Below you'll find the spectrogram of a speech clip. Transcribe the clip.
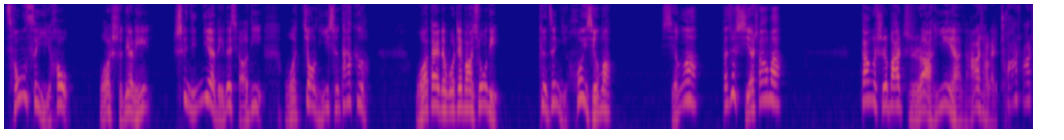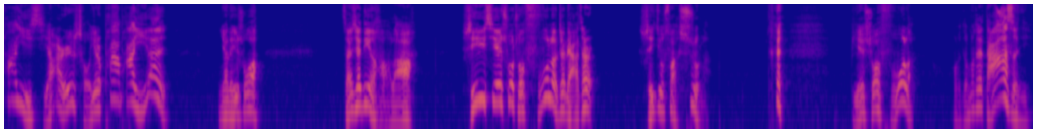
从此以后，我史殿林是你聂磊的小弟，我叫你一声大哥。我带着我这帮兄弟。跟着你混行吗？行啊，那就写上吧。当时把纸啊印啊拿上来，歘歘歘一写，二人手印啪啪一按。聂雷说：“咱先定好了啊，谁先说出‘服了’这俩字儿，谁就算输了。”哼，别说服了，我他妈得打死你！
